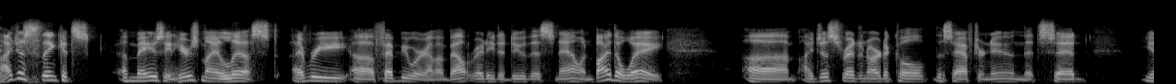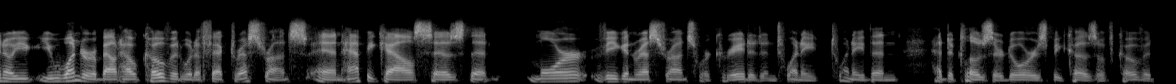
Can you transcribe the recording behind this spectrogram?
I just think it's amazing. Here's my list. Every uh, February, I'm about ready to do this now. And by the way, um, I just read an article this afternoon that said, you know, you, you wonder about how COVID would affect restaurants. And Happy Cow says that more vegan restaurants were created in 2020 than had to close their doors because of COVID.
